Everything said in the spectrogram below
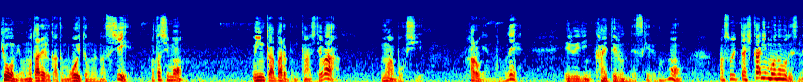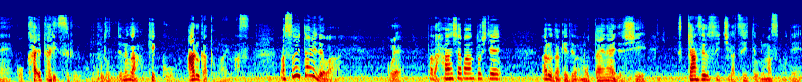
興味を持たれる方も多いと思いますし、私もウインカーバルブに関しては、ノアボクシー、ハロゲンなので、LED に変えてるんですけれども、まあ、そういった光り物をですね、こう変えたりすることっていうのが結構あるかと思います。まあ、そういった意味では、これ、ただ反射板としてあるだけではもったいないですし、キャンセルスイッチがついておりますので、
